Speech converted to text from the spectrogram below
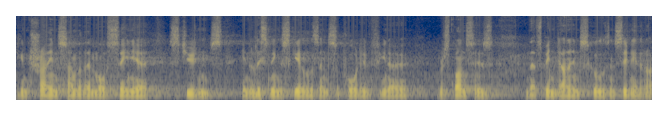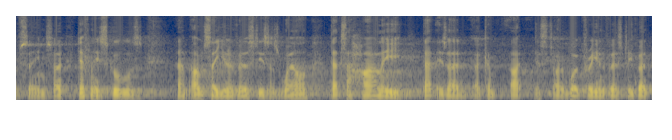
you can train some of the more senior students in listening skills and supportive, you know, responses. And that's been done in schools in Sydney that I've seen. So definitely schools. Um, I would say universities as well. That's a highly, that is a, a I just I work for a university, but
